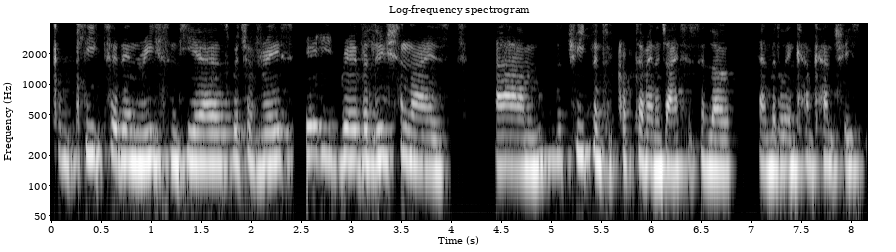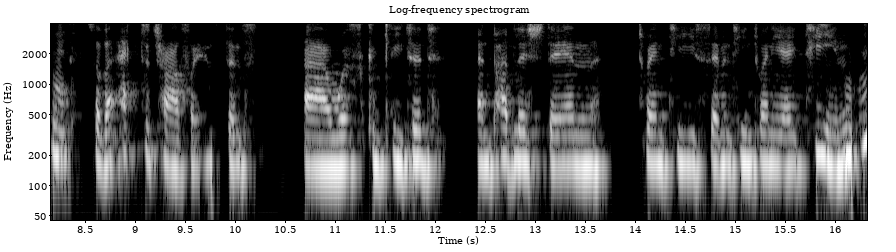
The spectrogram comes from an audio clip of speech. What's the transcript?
completed in recent years which have really revolutionized um, the treatment of cryptomeningitis in low and middle income countries. Right. So the ACTA trial, for instance, uh, was completed and published in 2017, 2018. Mm-hmm.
